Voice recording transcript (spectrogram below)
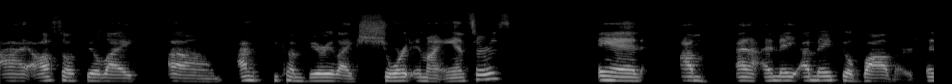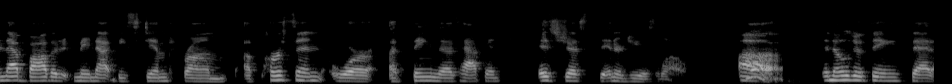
I also feel like um, I've become very like short in my answers, and I'm and I may I may feel bothered, and that bothered may not be stemmed from a person or a thing that's happened. It's just the energy is low, yeah. um, and those are things that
